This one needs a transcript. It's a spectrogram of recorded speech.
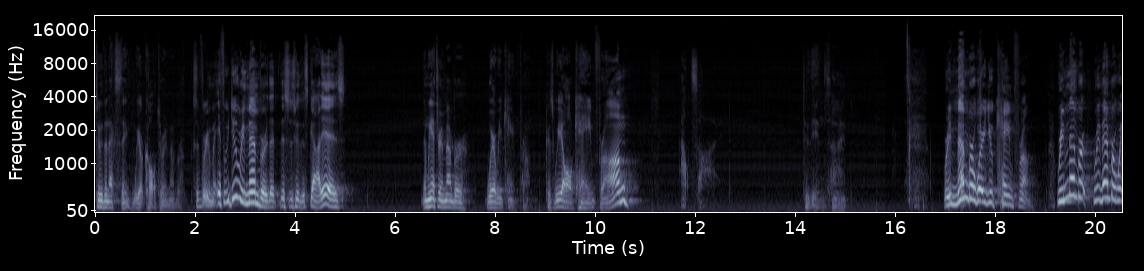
to the next thing we are called to remember. So if we, if we do remember that this is who this God is, then we have to remember where we came from. Because we all came from outside to the inside. Remember where you came from. Remember, remember,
